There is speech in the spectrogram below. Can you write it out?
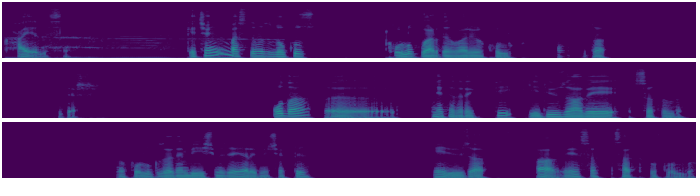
hayırlısı. Geçen gün bastığımız 9 kolluk vardı. Varıyor kolluk. Bu da gider. O da eee, ne kadara gitti? 700 AB'ye satıldı. O kolluk zaten bir işimize yaramayacaktı. 700 A- AB'ye sat, sattık o kolluğu.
